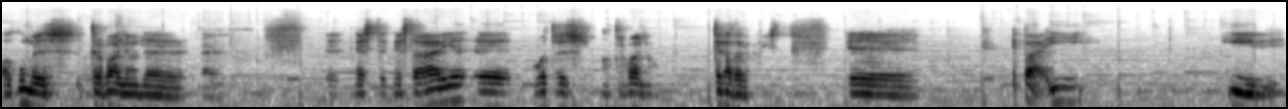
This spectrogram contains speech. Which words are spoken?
algumas trabalham na, na- nesta, nesta área, eh, outras não trabalham, não tem nada a ver com isto. Eh, epá, e, e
